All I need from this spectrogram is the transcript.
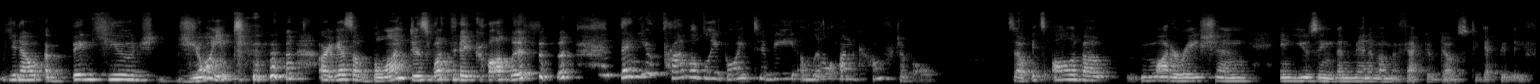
you know, a big, huge joint, or I guess a blunt is what they call it, then you're probably going to be a little uncomfortable. So it's all about moderation and using the minimum effective dose to get relief.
